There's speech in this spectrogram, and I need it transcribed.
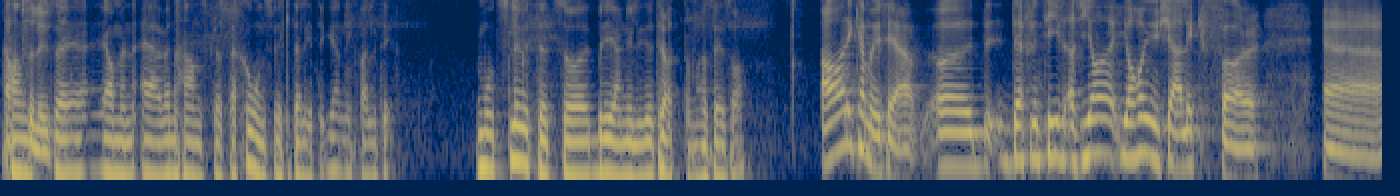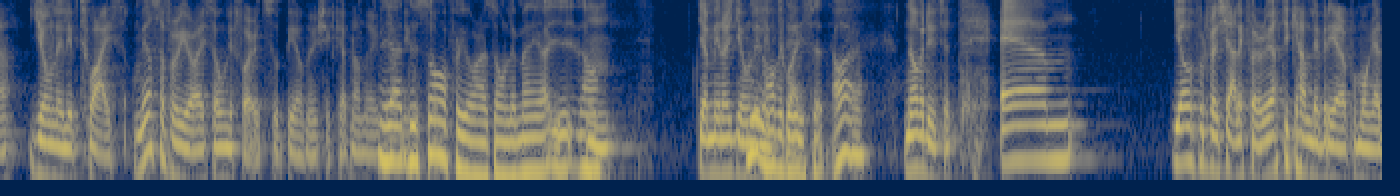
Absolut. Hans, eh, ja men även hans prestation sviktar lite grann i kvalitet. Mot slutet så blir han ju lite trött om man säger så. Ja, det kan man ju säga. Uh, definitivt. Alltså jag, jag har ju en kärlek för uh, You Only Live Twice. Om jag sa For Your Eyes Only förut så ber jag om ursäkt för jag blandar Ja, du sa For Your Eyes Only, men jag... Ja. Mm. Jag menar You Only nu Live Twice. Ja, ja. Nu har vi det utrett. Um, jag har fortfarande kärlek för det och jag tycker han levererar på många.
